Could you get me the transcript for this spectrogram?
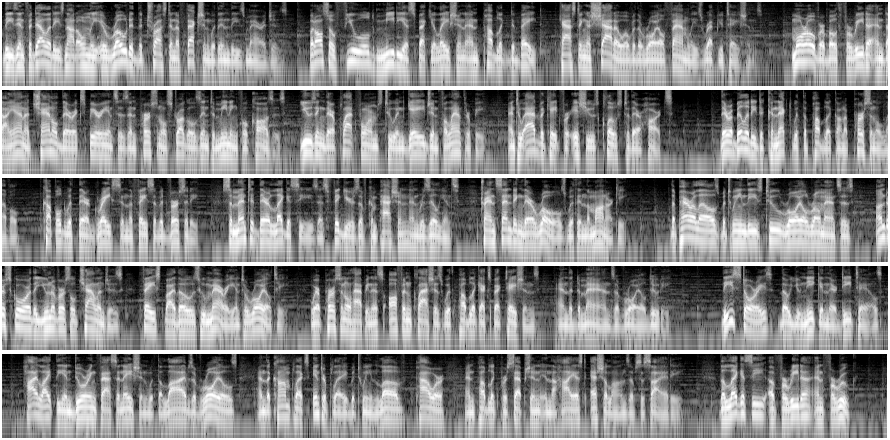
These infidelities not only eroded the trust and affection within these marriages, but also fueled media speculation and public debate, casting a shadow over the royal family's reputations. Moreover, both Farida and Diana channeled their experiences and personal struggles into meaningful causes, using their platforms to engage in philanthropy and to advocate for issues close to their hearts. Their ability to connect with the public on a personal level, coupled with their grace in the face of adversity, cemented their legacies as figures of compassion and resilience, transcending their roles within the monarchy. The parallels between these two royal romances underscore the universal challenges faced by those who marry into royalty, where personal happiness often clashes with public expectations and the demands of royal duty. These stories, though unique in their details, highlight the enduring fascination with the lives of royals and the complex interplay between love, power, and public perception in the highest echelons of society. The legacy of Farida and Farouk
